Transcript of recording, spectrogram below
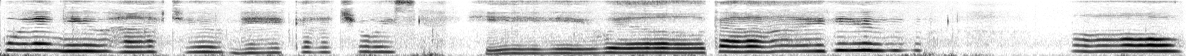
When you have to make a choice he will guide you always.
